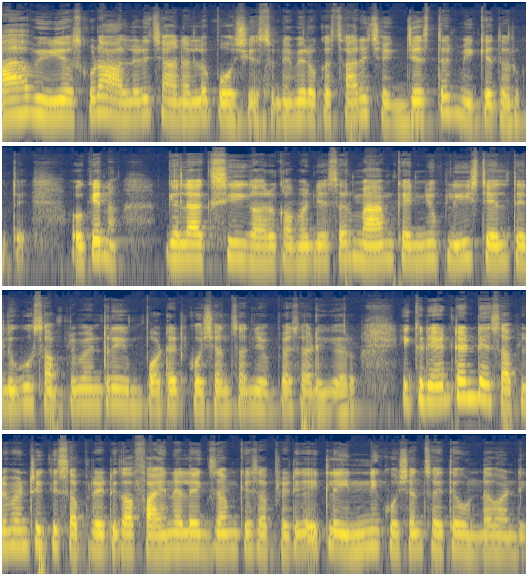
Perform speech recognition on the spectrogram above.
ఆ వీడియోస్ కూడా ఆల్రెడీ ఛానల్లో పోస్ట్ చేస్తున్నాయి. మీరు ఒకసారి చెక్ చేస్తే మీకే దొరుకుతాయి. ఓకేనా? గెలాక్సీ గారు కామెంట్ చేస్తారు ma'am can you please tell Telugu supplementary important questions అని చెప్పేసి అడిగి అడిగారు. ఇక్కడ ఏంటంటే సప్లిమెంటరీకి సపరేట్గా ఫైనల్ ఎగ్జామ్‌కి సపరేట్గా ఇట్లా ఇన్ని క్వశ్చన్స్ అయితే ఉండవండి.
